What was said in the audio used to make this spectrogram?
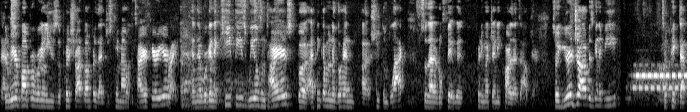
That the rear bumper we're gonna use the push rod bumper that just came out with the tire carrier. Right. And then we're gonna keep these wheels and tires, but I think I'm gonna go ahead and uh, shoot them black so that it'll fit with pretty much any car that's out there. So your job is gonna be to pick that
